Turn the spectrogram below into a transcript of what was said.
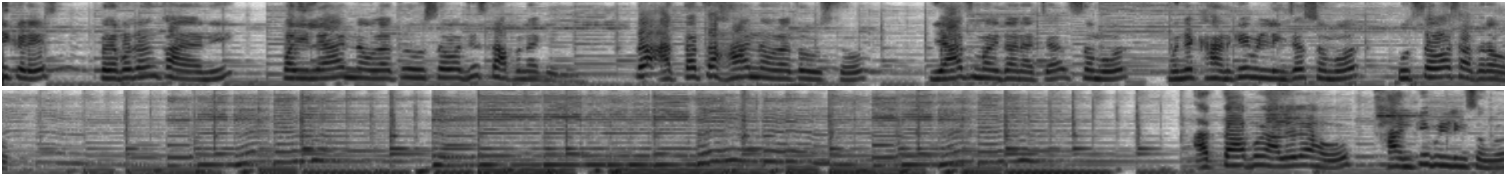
इकडेच प्रबोधन काळाने पहिल्या नवरात्र उत्सवाची स्थापना केली. तर आताचा हा नवरात्र उत्सव याच मैदानाच्या समोर म्हणजे खांडके बिल्डिंगच्या समोर उत्सव साजरा होतो. आता आपण आलेलो आहोत खांडके बिल्डिंग समोर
